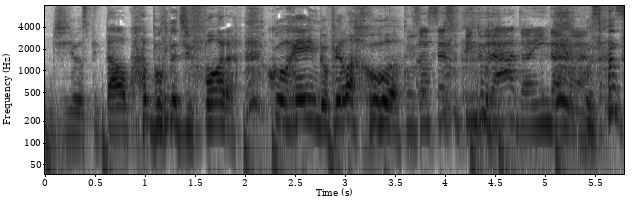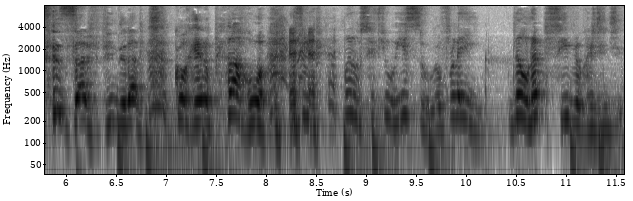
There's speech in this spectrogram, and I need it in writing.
de hospital, com a bunda de fora, correndo pela rua Com os acessos pendurados ainda, mano. os acessórios pendurados, correndo pela rua. Eu falei, mano, você viu isso? Eu falei, não, não é possível que a gente.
